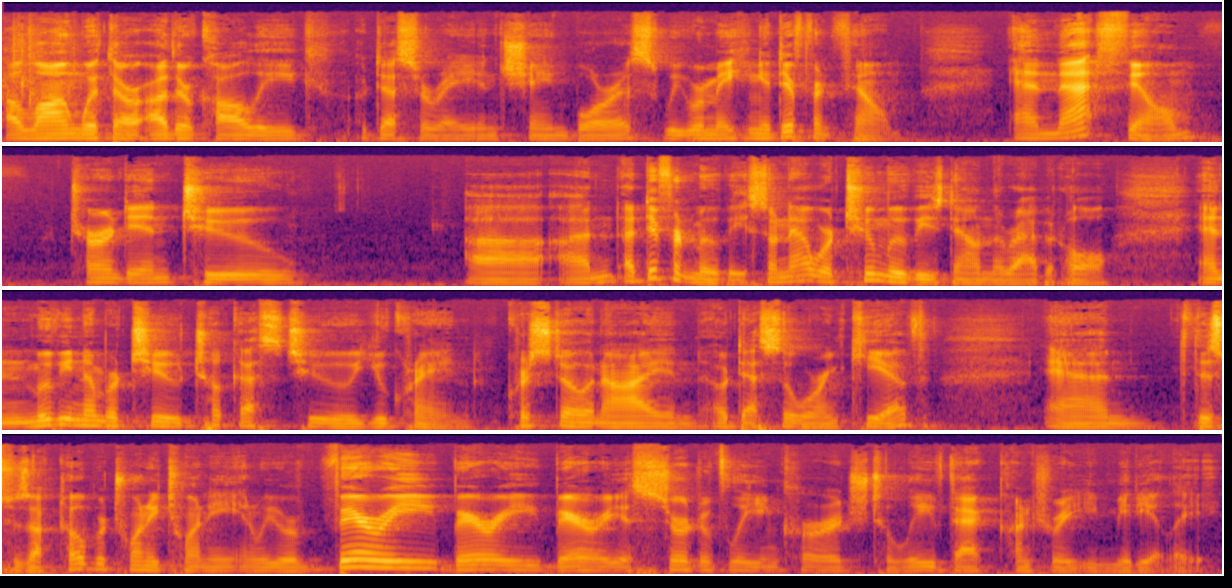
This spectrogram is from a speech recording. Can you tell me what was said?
along with our other colleague, Odessa Rae and Shane Boris, we were making a different film. And that film turned into uh, a, a, different movie. So now we're two movies down the rabbit hole. And movie number two took us to Ukraine. Christo and I and Odessa were in Kiev. And this was October 2020, and we were very, very, very assertively encouraged to leave that country immediately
